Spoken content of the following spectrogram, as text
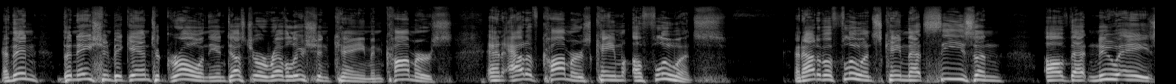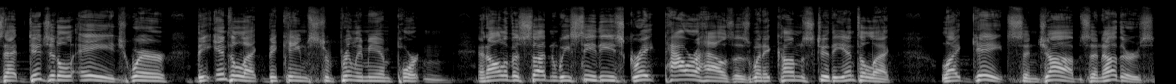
And then the nation began to grow, and the Industrial Revolution came, and commerce. And out of commerce came affluence. And out of affluence came that season of that new age, that digital age, where the intellect became supremely important. And all of a sudden, we see these great powerhouses when it comes to the intellect like Gates and Jobs and others.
